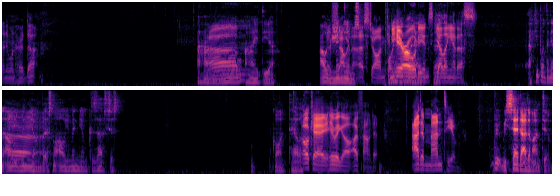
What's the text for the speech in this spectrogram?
anyone heard that. I have Um, no idea. They're shouting at us, John. Can you hear our audience but- yelling at us? I keep on thinking aluminium, but Uh, it's not aluminium because that's just. Go on, tell us. Okay, here we go. I found it. Adamantium. We, we said adamantium.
